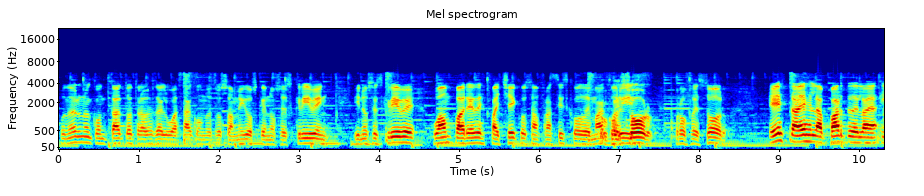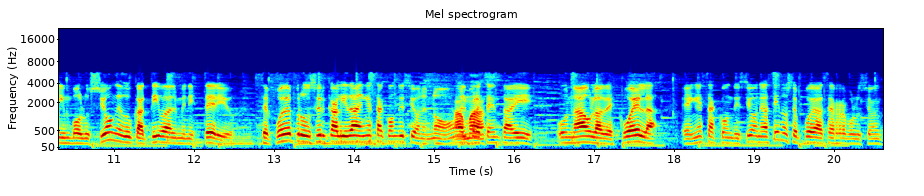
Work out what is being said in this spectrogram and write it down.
ponernos en contacto a través del WhatsApp con nuestros amigos que nos escriben. Y nos escribe Juan Paredes Pacheco, San Francisco de Macorís. Profesor. Profesor. Esta es la parte de la involución educativa del ministerio ¿Se puede producir calidad en esas condiciones? No, él presenta ahí un aula de escuela en esas condiciones, así no se puede hacer revolución.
